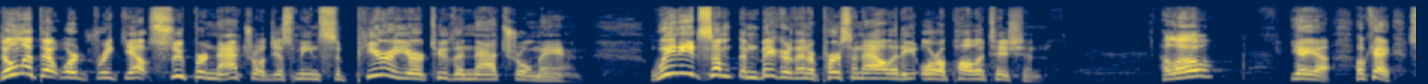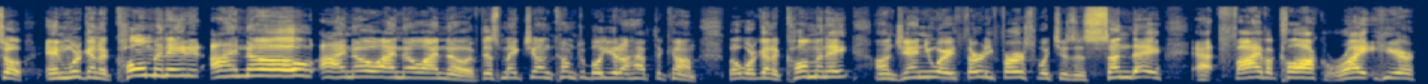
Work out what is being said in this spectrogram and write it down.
Don't let that word freak you out. Supernatural just means superior to the natural man. We need something bigger than a personality or a politician. Hello? Yeah, yeah. Okay, so, and we're going to culminate it. I know, I know, I know, I know. If this makes you uncomfortable, you don't have to come. But we're going to culminate on January 31st, which is a Sunday at 5 o'clock right here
